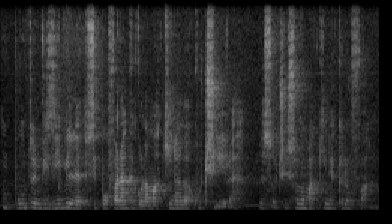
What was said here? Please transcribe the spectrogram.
Un punto invisibile si può fare anche con la macchina da cucire. Adesso ci sono macchine che lo fanno.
